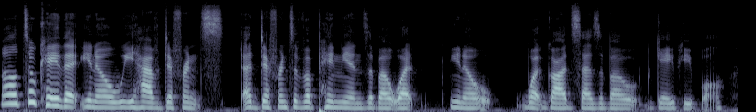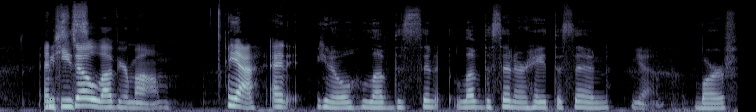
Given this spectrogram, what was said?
well, it's okay that, you know, we have difference, a difference of opinions about what, you know, what God says about gay people. And he still love your mom. Yeah. And, you know, love the sin, love the sinner, hate the sin. Yeah. Barf.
